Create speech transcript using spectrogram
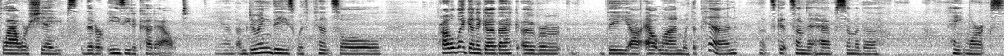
flower shapes that are easy to cut out. And I'm doing these with pencil, probably going to go back over the uh, outline with a pen. Let's get some that have some of the paint marks.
